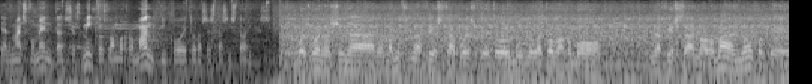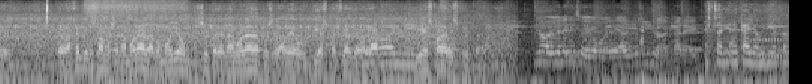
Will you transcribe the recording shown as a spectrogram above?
E ademais fomentanse os mitos do amor romántico e todas estas historias. Pues bueno, es una, normalmente es una fiesta pues que todo el mundo la toma como una fiesta normal, ¿no? Porque pero la gente que estamos enamorada, como yo, súper enamorada, pues se la veo un día especial de verdad y es para disfrutar. No, yo le he dicho que como de algo se me tira la cara, ¿eh? Está bien que haya un día para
